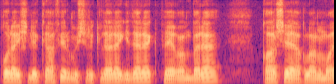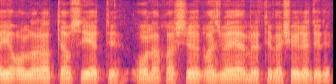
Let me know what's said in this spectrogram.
Kureyşli kafir müşriklere giderek peygambere karşı ayaklanmayı onlara tavsiye etti. Ona karşı gazveye emretti ve şöyle dedi.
